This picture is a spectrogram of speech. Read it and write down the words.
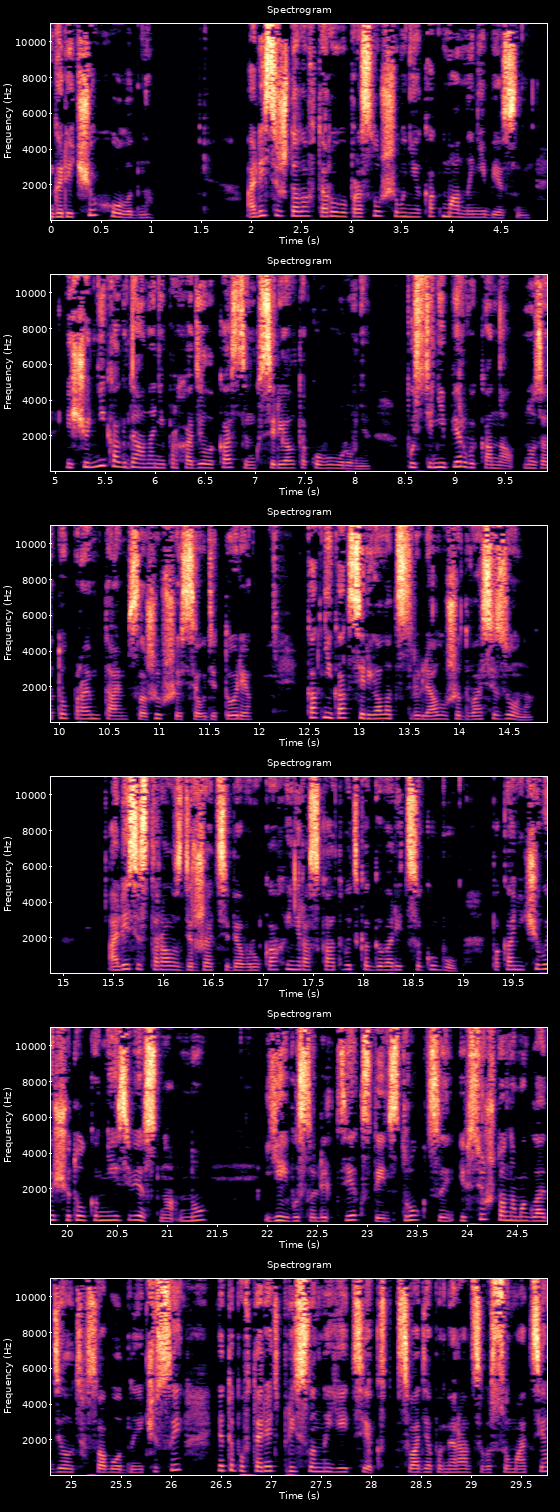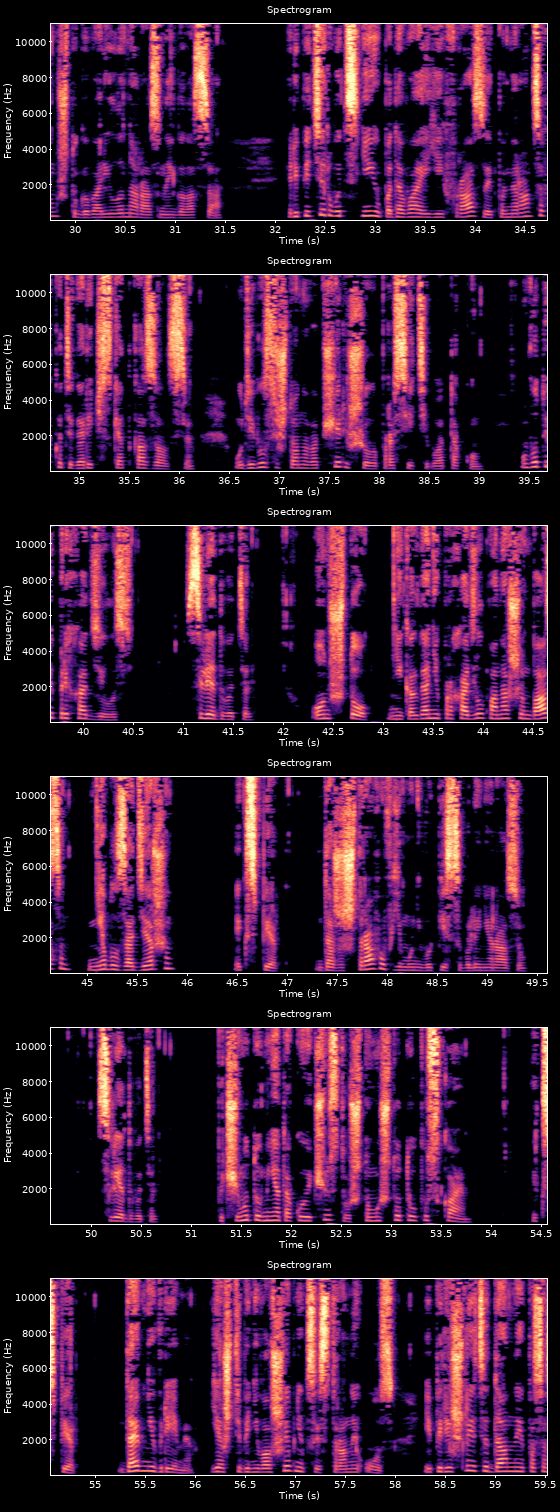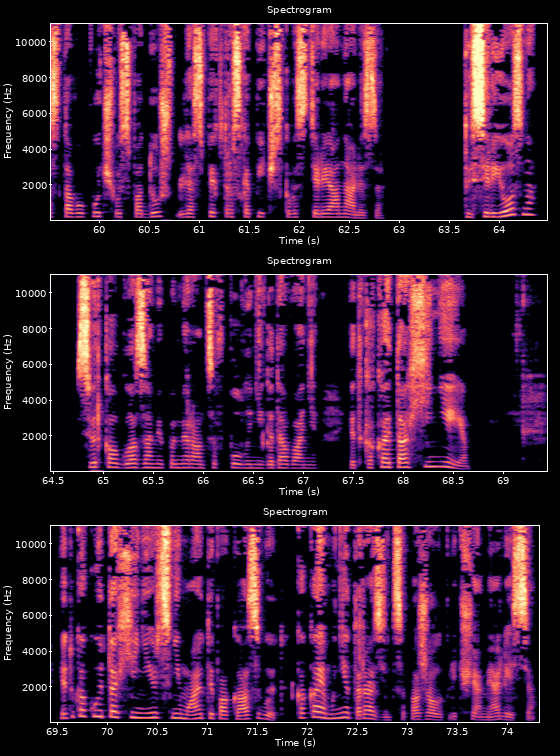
Горячо, холодно. Алиса ждала второго прослушивания как манны небесной. Еще никогда она не проходила кастинг в сериал такого уровня. Пусть и не первый канал, но зато прайм-тайм, сложившаяся аудитория. Как-никак сериал отстрелял уже два сезона. Олеся старалась держать себя в руках и не раскатывать, как говорится, губу. Пока ничего еще толком не известно, но Ей выслали тексты, инструкции, и все, что она могла делать в свободные часы, это повторять присланный ей текст, сводя Померанцева с ума тем, что говорила на разные голоса. Репетировать с нею, подавая ей фразы, Померанцев категорически отказался. Удивился, что она вообще решила просить его о таком. Вот и приходилось. Следователь. Он что, никогда не проходил по нашим базам? Не был задержан? Эксперт. Даже штрафов ему не выписывали ни разу. Следователь. Почему-то у меня такое чувство, что мы что-то упускаем. Эксперт, дай мне время, я ж тебе не волшебница из страны ОЗ, и перешли эти данные по составу почвы с подошв для спектроскопического стереоанализа. Ты серьезно? Сверкал глазами померанцев полный негодования. Это какая-то ахинея. Эту какую-то ахинею снимают и показывают. Какая мне-то разница, пожалуй, плечами Олеся.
